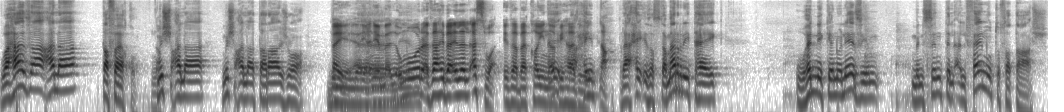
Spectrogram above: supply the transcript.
وهذا على تفاقم نعم. مش على مش على تراجع. أي يعني الأمور ذاهبة إلى الاسوء إذا بقينا بهذه رايحين نعم راح إذا استمرت هيك وهن كانوا لازم من سنة 2019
